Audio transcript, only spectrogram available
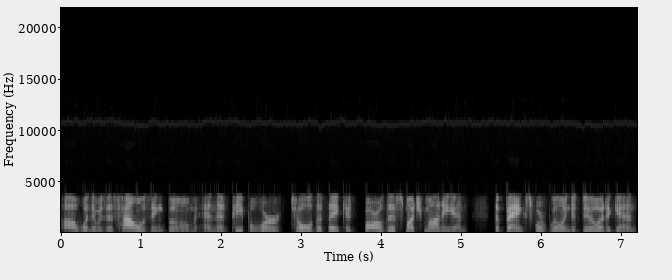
uh, when there was this housing boom, and then people were told that they could borrow this much money, and the banks were willing to do it. Again,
